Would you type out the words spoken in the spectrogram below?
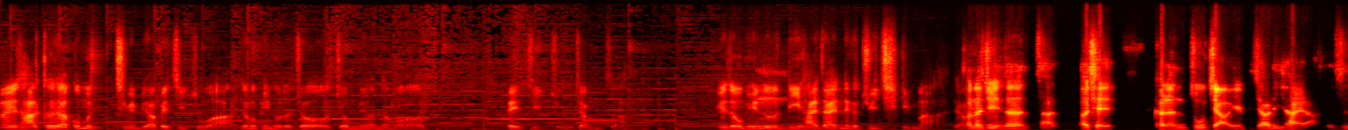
所以他可是他古墓前面比较被记住啊，人骨拼图的就就没有那么被记住这样子啊。因为人骨拼图厉害在那个剧情嘛，啊，那剧情真的很赞，而且。可能主角也比较厉害啦，就是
